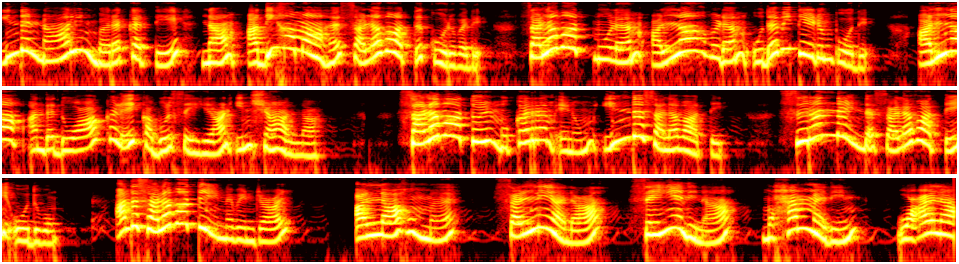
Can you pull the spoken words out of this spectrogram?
இந்த நாளின் வரக்கத்தே நாம் அதிகமாக சலவாத்து கூறுவது. சலவாத் மூலம் அல்லாஹ்விடம் உதவி தேடும் போது அல்லாஹ் அந்த துவாக்களை கபூல் செய்கிறான் இன்ஷா அல்லாஹ். சலவாத்துல் முகர்ரம் எனும் இந்த சலவாத்தை சிறந்த இந்த சலவாத்தை ஓதுவோம். அந்த சலவாத்து என்னவென்றால் அல்லாஹும்ம சல்லி அலா செய்யதினா முஹம்மதின் வஅலா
